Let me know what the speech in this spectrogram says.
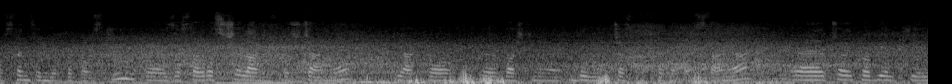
powstańcem wielkopolskim. Został rozstrzelany w Kościanie jako właśnie były uczestnik tego powstania. Człowiek o wielkim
